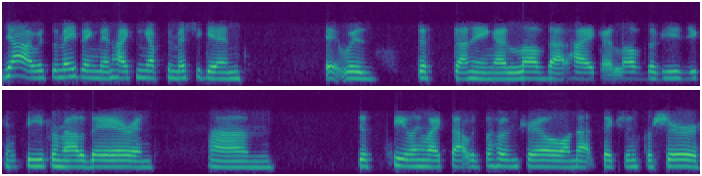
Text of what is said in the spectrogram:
yeah, it was amazing. Then hiking up to Michigan, it was just stunning. I love that hike. I love the views you can see from out of there, and um, just feeling like that was the home trail on that section for sure.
